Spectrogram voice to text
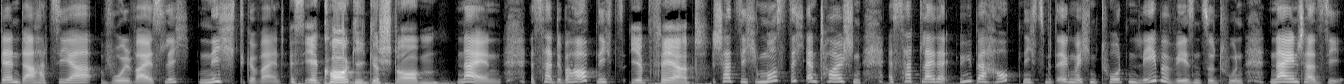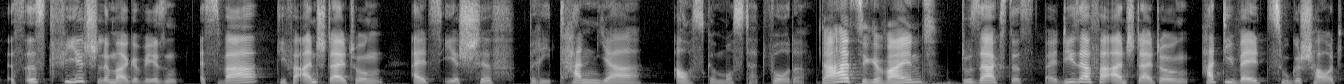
denn da hat sie ja wohlweislich nicht geweint. Ist ihr Corgi gestorben? Nein, es hat überhaupt nichts. Ihr Pferd? Schatz, ich muss dich enttäuschen. Es hat leider überhaupt nichts mit irgendwelchen toten Lebewesen zu tun. Nein, Schatzi, es ist viel schlimmer gewesen. Es war die Veranstaltung, als ihr Schiff Britannia ausgemustert wurde. Da hat sie geweint. Du sagst es, bei dieser Veranstaltung hat die Welt zugeschaut,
